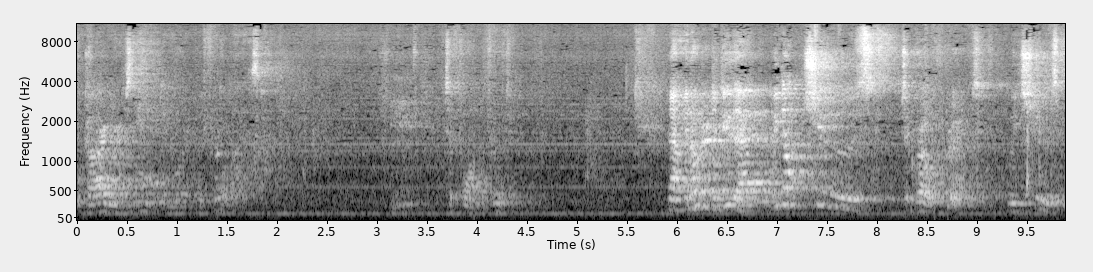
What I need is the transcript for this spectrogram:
the gardener's hand, in order to be fertilized, to form fruit. Now, in order to do that, we don't choose to grow fruit. We choose to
